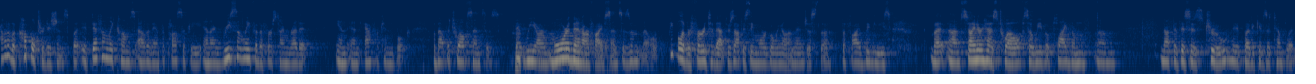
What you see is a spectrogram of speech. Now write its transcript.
out of a couple traditions, but it definitely comes out of anthroposophy. And I recently, for the first time, read it in an African book about the 12 senses. that we are more than our five senses. And well, people have referred to that. There's obviously more going on than just the, the five biggies. But um, Steiner has 12, so we've applied them. Um, not that this is true, it- but it gives a template.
